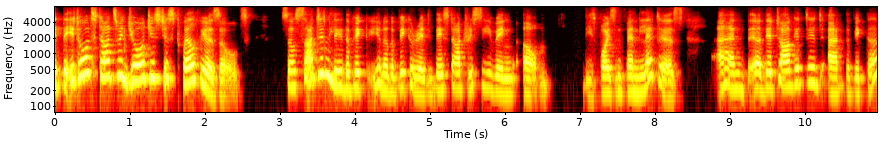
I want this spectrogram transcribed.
it, it all starts when george is just 12 years old so suddenly the vic, you know, the vicarage, they start receiving um, these poison pen letters and uh, they're targeted at the vicar.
